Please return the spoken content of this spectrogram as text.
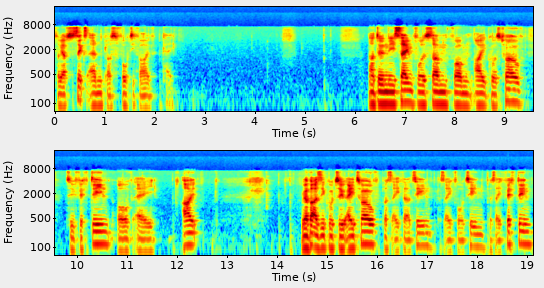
So we have 6n plus 45k. Now doing the same for the sum from i equals 12 to 15 of a i, We have that is equal to a12 plus a13 plus a14 plus a15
